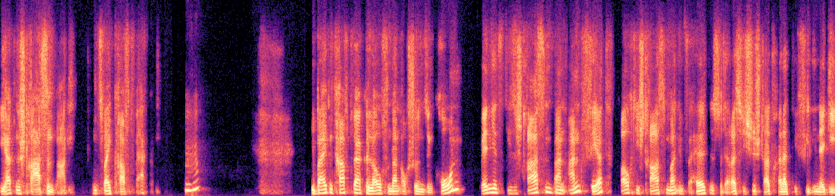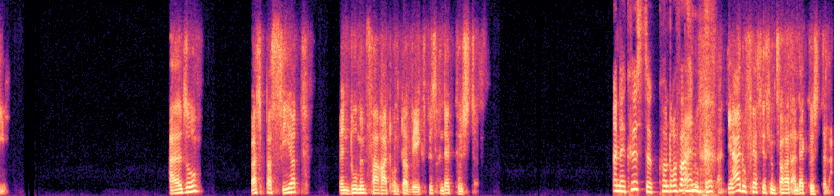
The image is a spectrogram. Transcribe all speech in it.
Die hat eine Straßenbahn und zwei Kraftwerke. Mhm. Die beiden Kraftwerke laufen dann auch schön synchron. Wenn jetzt diese Straßenbahn anfährt, braucht die Straßenbahn im Verhältnis zu der restlichen Stadt relativ viel Energie. Also, was passiert, wenn du mit dem Fahrrad unterwegs bist an der Küste? An der Küste, kommt drauf an. Ja, du fährst, ja, du fährst jetzt mit dem Fahrrad an der Küste lang.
